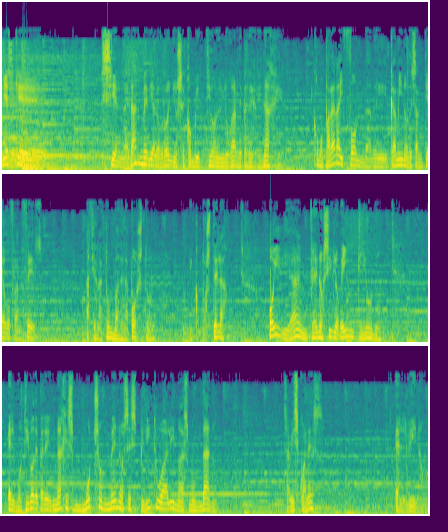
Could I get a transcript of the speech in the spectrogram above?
Y es que si en la Edad Media Logroño se convirtió en lugar de peregrinaje, como parada y fonda del camino de Santiago francés hacia la tumba del apóstol en Compostela, hoy día, en pleno siglo XXI, el motivo de peregrinaje es mucho menos espiritual y más mundano. ¿Sabéis cuál es? El vino.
